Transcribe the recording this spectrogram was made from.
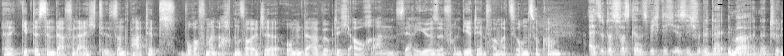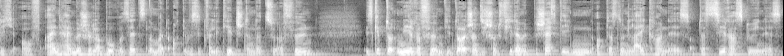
Äh, gibt es denn da vielleicht so ein paar Tipps, worauf man achten sollte, um da wirklich auch an seriöse, fundierte Informationen zu kommen? Also das, was ganz wichtig ist, ich würde da immer natürlich auf einheimische Labore setzen, um halt auch gewisse Qualitätsstandards zu erfüllen. Es gibt dort mehrere Firmen, die in Deutschland sich schon viel damit beschäftigen, ob das nun Lycon ist, ob das Cerascreen ist.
